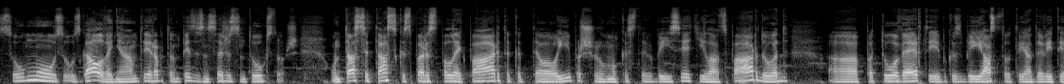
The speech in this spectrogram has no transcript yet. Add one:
summu uz, uz galviņām, tie ir aptuveni 50, 60 tūkstoši. Un tas ir tas, kas parasti paliek pāri, tad, kad tev īpašumu, kas tev bijis ieķīlāts, pārdod uh, par to vērtību, kas bija 8. un 9.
